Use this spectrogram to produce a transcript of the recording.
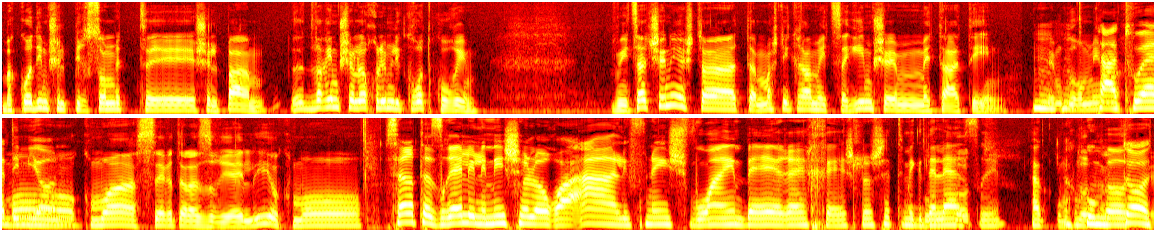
בקודים של פרסומת uh, של פעם. זה דברים שלא יכולים לקרות קורים. ומצד שני יש את מה שנקרא מיצגים שהם מתעתעים. Mm-hmm. הם גורמים... תעתועי הדמיון. כמו הסרט על עזריאלי, או כמו... סרט עזריאלי, למי שלא ראה, לפני שבועיים בערך, אה, שלושת מגדלי עזריאלי. הקומטות.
